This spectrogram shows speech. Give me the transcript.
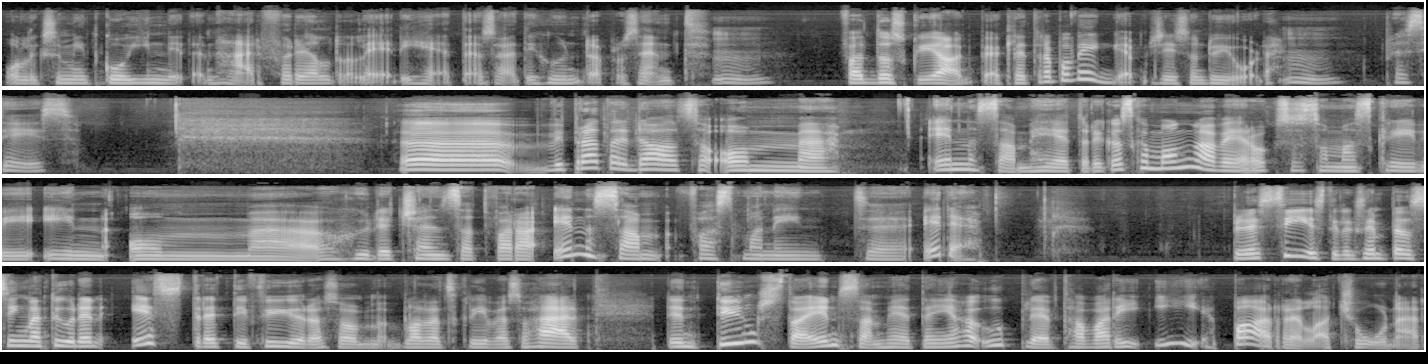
och liksom inte gå in i den här föräldraledigheten så här till 100 procent. Mm. För då skulle jag börja klättra på väggen, precis som du gjorde. Mm, precis. Eh, vi pratar idag alltså om eh, ensamhet och det är ganska många av er också som har skrivit in om eh, hur det känns att vara ensam fast man inte är det. Precis, till exempel signaturen S34 som bland annat skriver så här. Den tyngsta ensamheten jag har upplevt har varit i parrelationer.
